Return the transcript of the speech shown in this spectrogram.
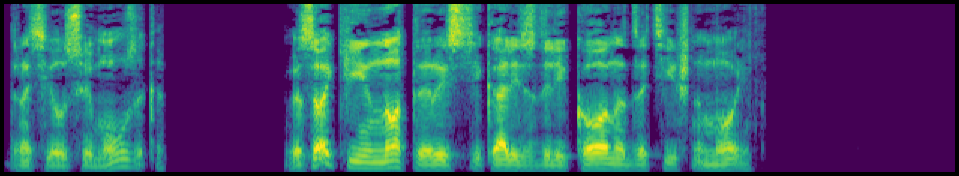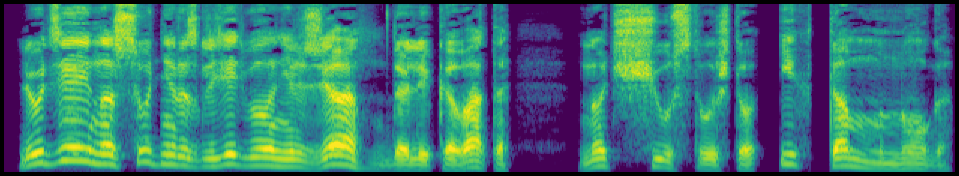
доносилась и музыка. Высокие ноты растекались далеко над затишным морем. Людей на судне разглядеть было нельзя, далековато, но чувствую, что их там много,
